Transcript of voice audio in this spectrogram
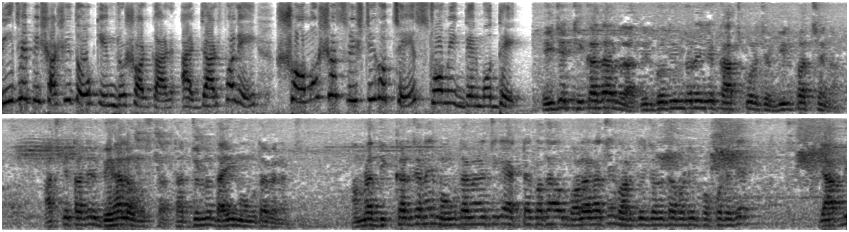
বিজেপি শাসিত কেন্দ্র সরকার, আর যার ফলে সমস্যা সৃষ্টি হচ্ছে শ্রমিকদের মধ্যে। এই যে ঠিকাদাররা দীর্ঘদিন ধরে যে কাজ করেছে, বিল পাচ্ছে না, আজকে তাদের বেহাল অবস্থা, তার জন্য দায়ী মমতা ব্যানার্জি। আমরা ধিক্কার জানাই মমতা ব্যানার্জিকে, একটা কথা বলার আছে ভারতীয় জনতা পার্টির পক্ষ থেকে, যে আপনি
